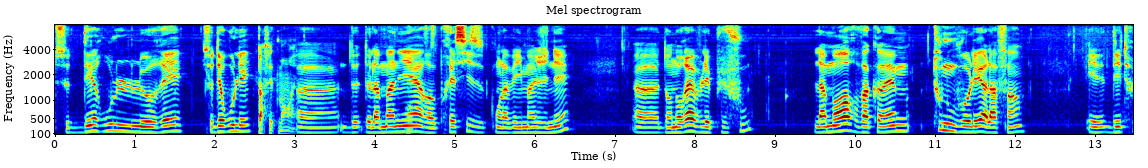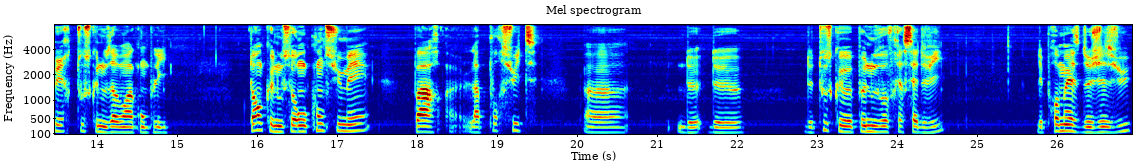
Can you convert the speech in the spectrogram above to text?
se déroulerait, se déroulait Parfaitement, ouais. euh, de, de la manière précise qu'on l'avait imaginé, euh, dans nos rêves les plus fous, la mort va quand même tout nous voler à la fin et détruire tout ce que nous avons accompli. Tant que nous serons consumés par euh, la poursuite de, de, de tout ce que peut nous offrir cette vie, les promesses de Jésus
